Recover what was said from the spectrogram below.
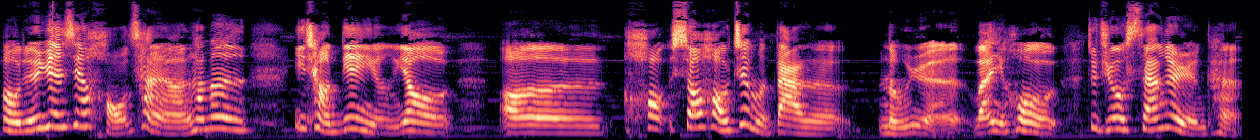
啊，我觉得院线好惨啊！他们一场电影要呃耗消耗这么大的能源，完以后就只有三个人看，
